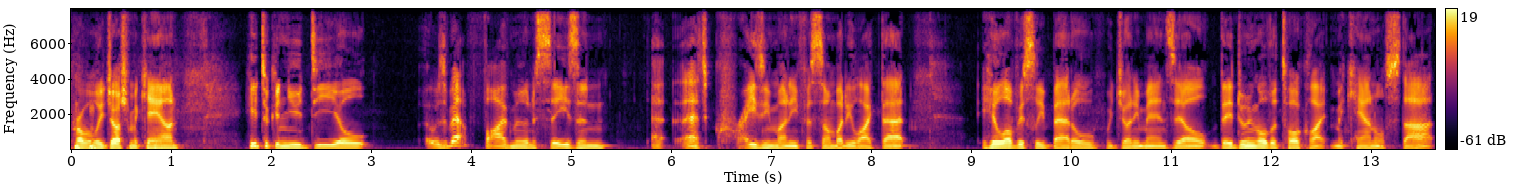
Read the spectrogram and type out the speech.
probably Josh McCown. He took a new deal. It was about five million a season. That's crazy money for somebody like that. He'll obviously battle with Johnny Manziel. They're doing all the talk like McCown will start.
